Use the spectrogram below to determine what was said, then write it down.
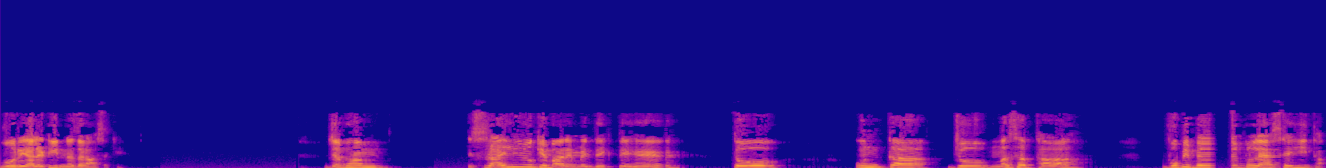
वो रियलिटी नज़र आ सके। जब हम इसराइलियों के बारे में देखते हैं तो उनका जो मज़हब था वो भी बिल्कुल ऐसे ही था।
